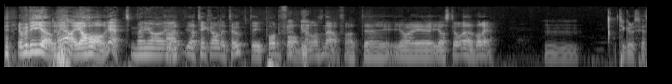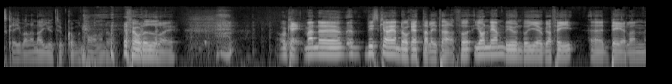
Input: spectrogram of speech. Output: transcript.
Ja, men det gör mig ja, Jag har rätt. Men jag, Ja. jag, jag tänker aldrig ta upp det i poddform eller sånt där. För att eh, jag, är, jag står över det. Mm. Jag tycker du ska skriva den där YouTube-kommentaren då. Får du ur dig. Okej, men eh, vi ska ändå rätta lite här. För jag nämnde ju under geografi-delen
